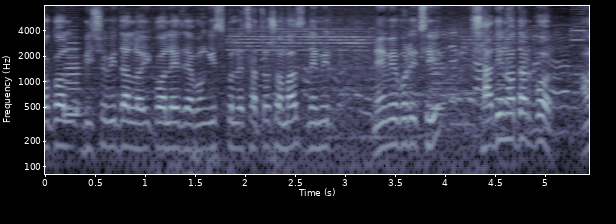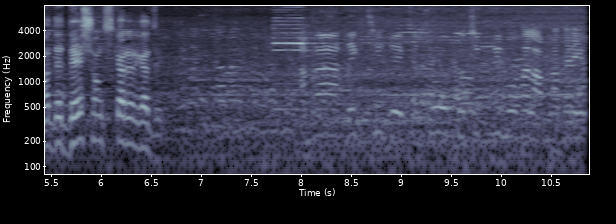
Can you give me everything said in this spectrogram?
সকল বিশ্ববিদ্যালয়, কলেজ এবং স্কুলের ছাত্র সমাজ নেমে নেমে পড়েছি। স্বাধীনতার পর আমাদের দেশ সংস্কারের কাজে। দেখছি যে কিছু মহল আপনাদের এই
